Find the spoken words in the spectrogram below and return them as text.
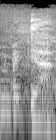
Yeah.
